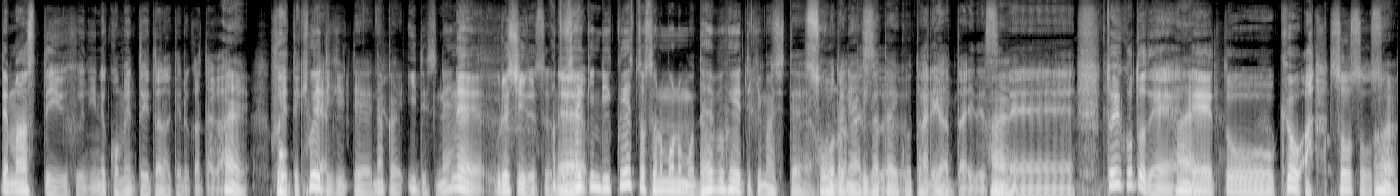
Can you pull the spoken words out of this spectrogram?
てますっていうふうにねコメントいただける方がはい、増えてきて、増えてきてなんかいいですね。ね嬉しいですよね。最近リクエストそのものもだいぶ増えてきまして本当にありがたいことに。ありがたいですね、ということで、はい。えっ、と今日あそうそうそう、はい。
